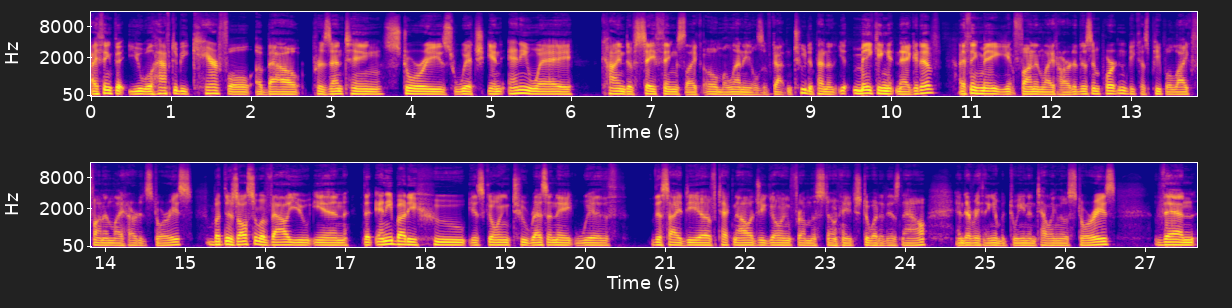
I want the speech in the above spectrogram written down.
I think that you will have to be careful about presenting stories which in any way kind of say things like, oh, millennials have gotten too dependent, making it negative. I think making it fun and lighthearted is important because people like fun and lighthearted stories. But there's also a value in that anybody who is going to resonate with this idea of technology going from the Stone Age to what it is now and everything in between and telling those stories, then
